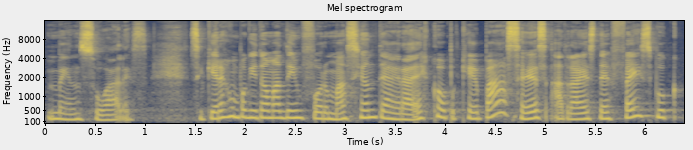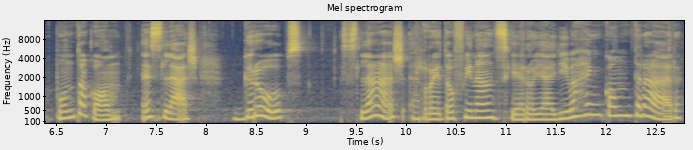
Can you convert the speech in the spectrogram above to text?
mensuales. Si quieres un poquito más de información, te agradezco que pases a través de facebook.com slash groups slash reto financiero y allí vas a encontrar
